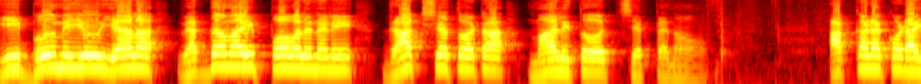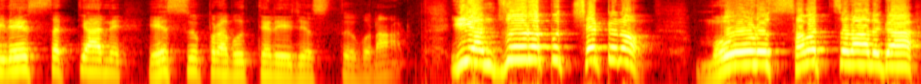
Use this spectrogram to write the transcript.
ఈ భూమియు ఎలా వ్యర్థమైపోవలనని ద్రాక్ష తోట మాలితో చెప్పెను. అక్కడ కూడా ఇదే సత్యాన్ని యేసు ప్రభు తెలియజేస్తూ ఉన్నాడు. ఈ అంజూరపు చెట్టును మూడు సంవత్సరాలుగా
